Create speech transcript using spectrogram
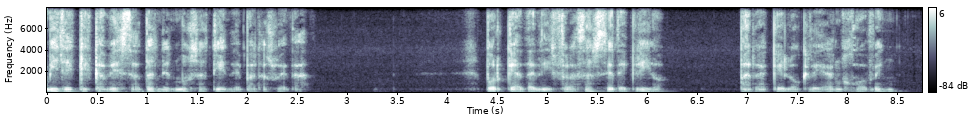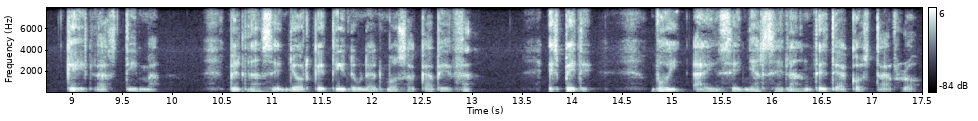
«Mire qué cabeza tan hermosa tiene para su edad. ¿Por qué ha de disfrazarse de crío? ¿Para que lo crean joven? ¡Qué lástima! ¿Verdad, señor, que tiene una hermosa cabeza? Espere, voy a enseñársela antes de acostarlo.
